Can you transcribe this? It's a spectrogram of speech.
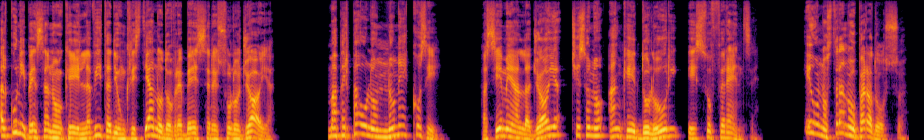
Alcuni pensano che la vita di un cristiano dovrebbe essere solo gioia, ma per Paolo non è così. Assieme alla gioia ci sono anche dolori e sofferenze. È uno strano paradosso.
